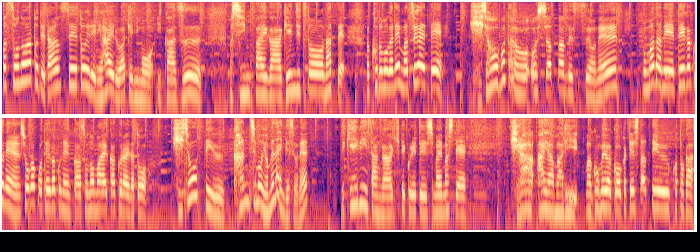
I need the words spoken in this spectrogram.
まあ、その後で男性トイレに入るわけにもいかず、心配が現実となって、ま、子供がね間違えて非常ボタンを押しちゃったんですよね。もうまだね低学年小学校低学年かその前かくらいだと非常っていう漢字も読めないんですよね。で警備員さんが来てくれてしまいまして平誤り、まあ、ご迷惑をおかけしたっていうことが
